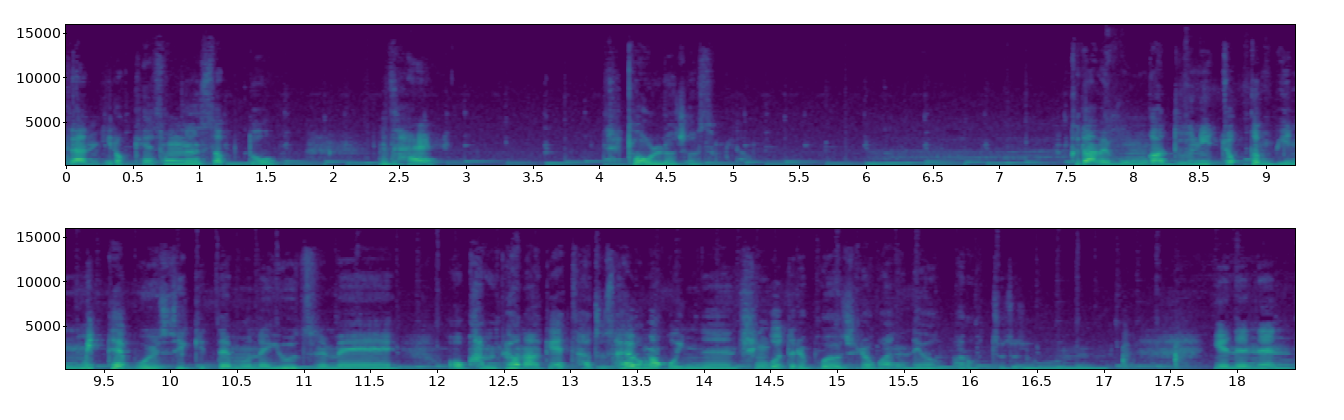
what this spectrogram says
짠! 이렇게 속눈썹도 잘 치켜 올려주었습니다. 그 다음에 뭔가 눈이 조금 밋밋해 보일 수 있기 때문에 요즘에 어, 간편하게 자주 사용하고 있는 친구들을 보여주려고 하는데요. 바로 짜자잔. 얘네는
